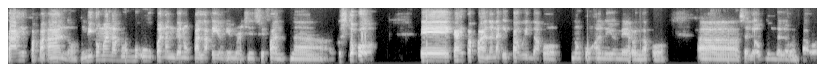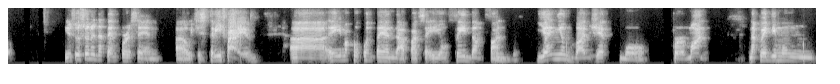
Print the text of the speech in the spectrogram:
kahit papaano, hindi ko man nabubuo pa ng ganong kalaki yung emergency fund na gusto ko, eh kahit papaano naitawid ako nung kung ano yung meron ako uh, sa loob ng dalawang taon. Yung susunod na 10%, uh, which is 3.5, uh, ay mapupunta yan dapat sa iyong freedom fund. Yan yung budget mo per month na pwede mong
